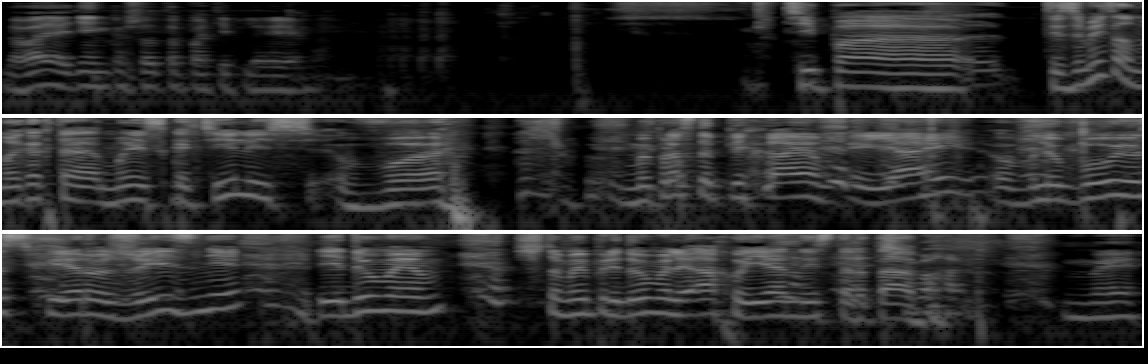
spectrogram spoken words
Давай оденька що-то потеплее. Типа, ты заметил, мы как-то, мы скатились в... Мы просто пихаем AI в любую сферу жизни и думаем, что мы придумали охуенный стартап. Чувак, ми,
